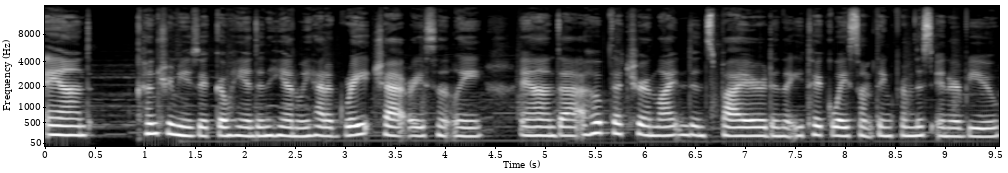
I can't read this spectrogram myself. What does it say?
and country music go hand in hand. We had a great chat recently, and uh, I hope that you're enlightened, inspired, and that you take away something from this interview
